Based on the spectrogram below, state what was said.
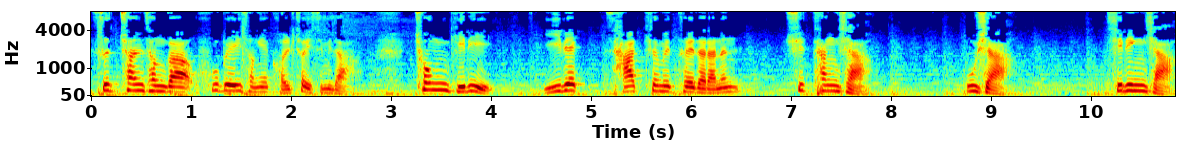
스촨성과 후베이성에 걸쳐 있습니다. 총 길이 204km에 달하는 쉬탕샤, 우샤, 시링샤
